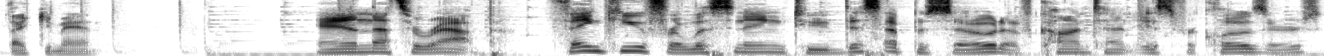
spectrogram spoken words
Thank you, man. And that's a wrap. Thank you for listening to this episode of Content is for Closers.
